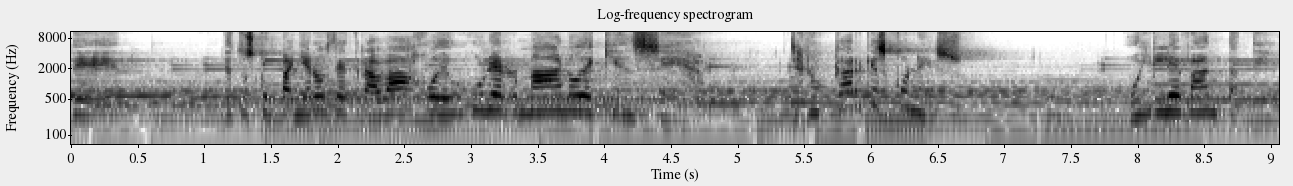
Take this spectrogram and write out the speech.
de, tus compañeros de trabajo, de algún hermano, de quien sea, ya no cargues con eso. Hoy levántate.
